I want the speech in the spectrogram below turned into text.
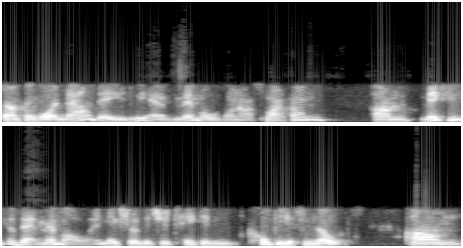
something. Or nowadays we have memos on our smartphones. Um, make use of that memo and make sure that you're taking copious notes um,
